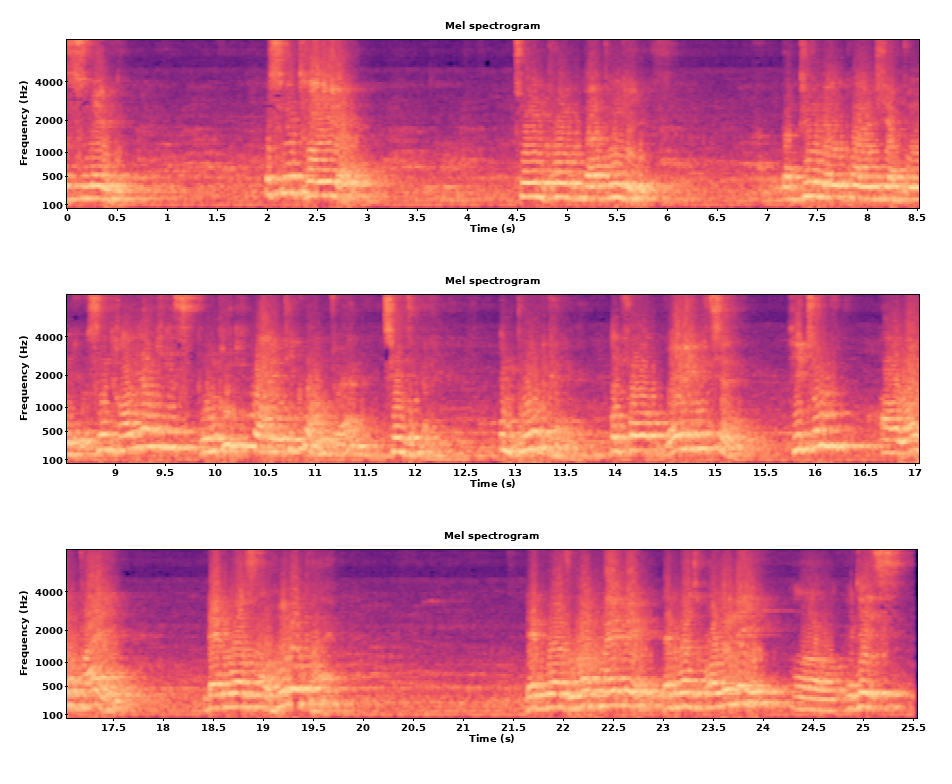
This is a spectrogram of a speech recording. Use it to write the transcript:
instrument उसने ठान लिया to improve the pungi the tonal quality of pungi उसने ठान लिया कि इस पुंगी की क्वालिटी को हम जो है चेंज करेंगे इम्प्रूव करेंगे. And for very reason he took a long pipe That was a holocide. That was not man-made. That was already, uh, it is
